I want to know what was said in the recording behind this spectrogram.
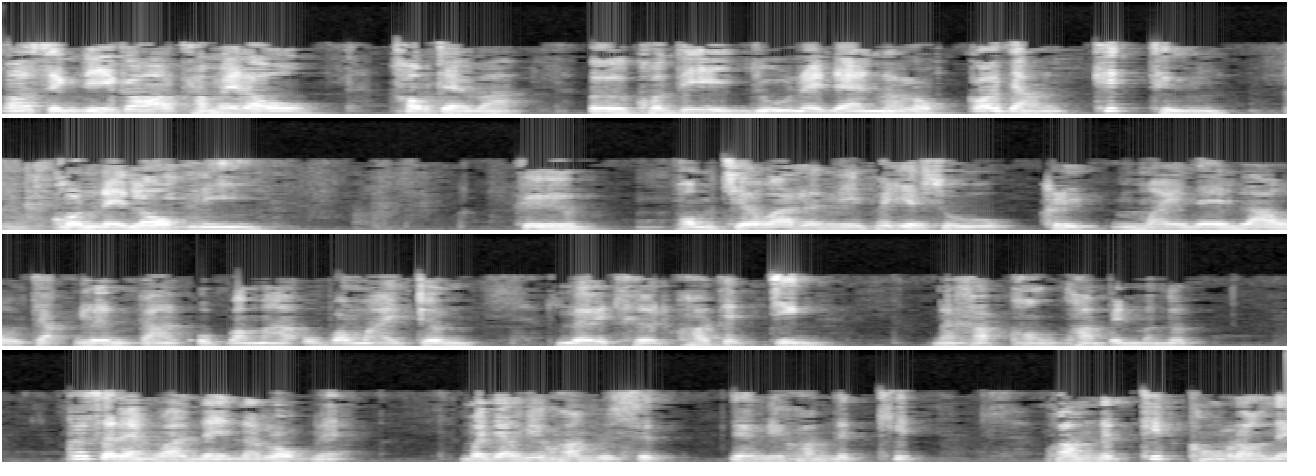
ก็สิ่งนี้ก็ทำให้เราเข้าใจว่า เออ คนที่อยู่ในแดนนรกก็ยังคิดถึงคนในโลกนี้ คือ ผมเชื่อว่าเรื่องนี้พระเยซูคริสต์ไม่ได้เล่าจากเรื่องการอุปมาอุปไมยจนเลยเถิดข้อเท็จจริงนะครับ ของความเป็นมนุษย์ ก็แสดงว่าในนรกเนี่ย มันยังมีความรู้สึก ยังมีความนึกคิด ความนึกคิดของเราใน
